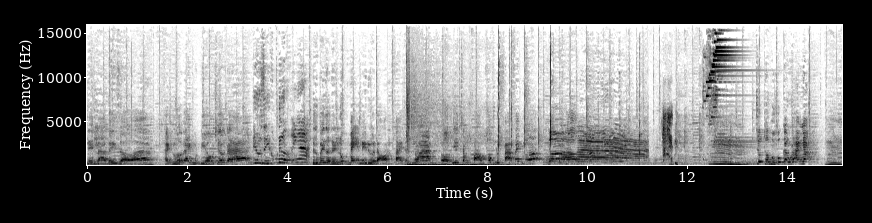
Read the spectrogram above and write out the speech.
Nên là bây giờ á, phải hứa với anh một điều trước đã. Điều gì cũng được anh ạ. Từ bây giờ đến lúc mẹ mấy đứa đón phải thật ngoan Ở yên trong phòng không được phá phách nữa. Được không? Ừm, Chưa thơm mùi coca của anh ạ ừm.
